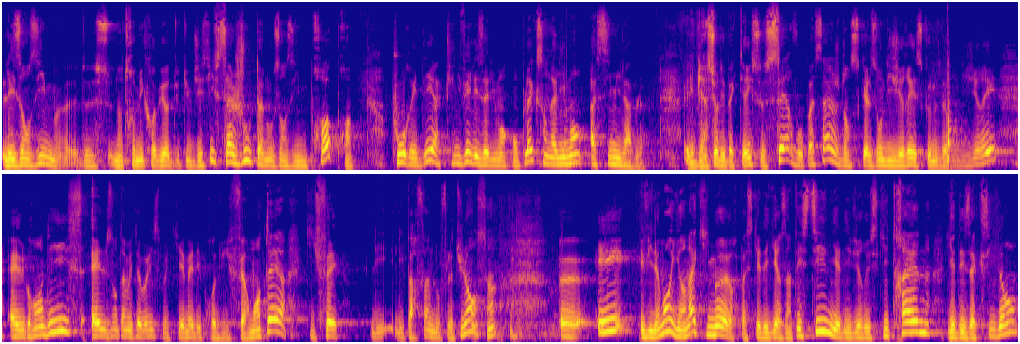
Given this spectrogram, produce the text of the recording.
Les enzymes de notre microbiote du tube digestif s'ajoutent à nos enzymes propres pour aider à cliver les aliments complexes en aliments assimilables. Et bien sûr, les bactéries se servent au passage dans ce qu'elles ont digéré et ce que nous avons digéré. Elles grandissent, elles ont un métabolisme qui émet des produits fermentaires, qui fait les, parfums de nos flatulences. Hein. Euh, et évidemment, il y en a qui meurent parce qu'il y a des guerres intestines, il y a des virus qui traînent, il y a des accidents,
